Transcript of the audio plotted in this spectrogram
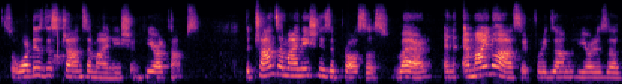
So what is this transamination? Here comes. The transamination is a process where an amino acid, for example here is a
